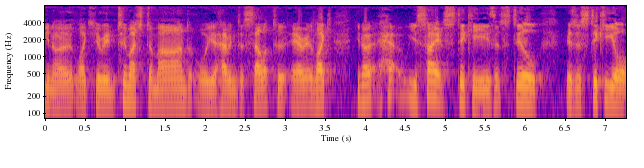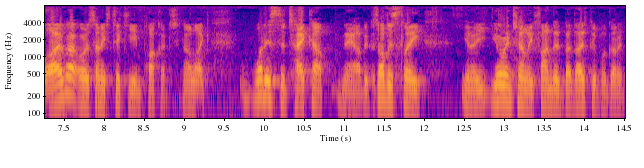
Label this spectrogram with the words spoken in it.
you know, like you're in too much demand or you're having to sell it to areas. Like, you know, how, you say it's sticky. Is it still, is it sticky all over or is it only sticky in pockets? You know, like, what is the take up now? Because obviously, you know, you're internally funded, but those people have got to,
